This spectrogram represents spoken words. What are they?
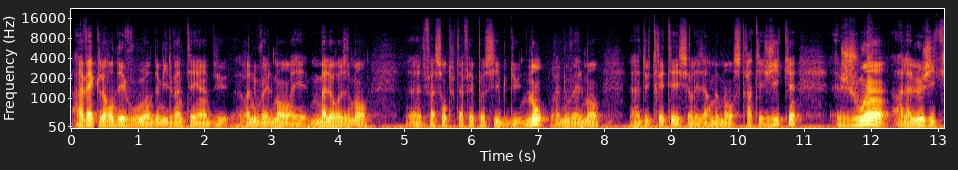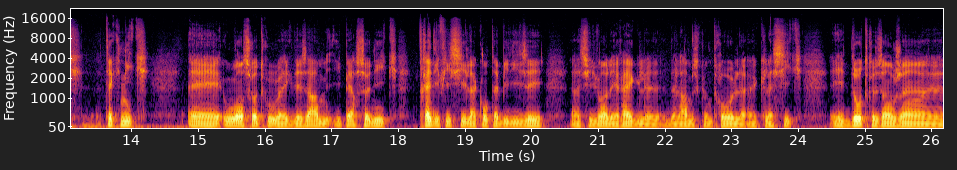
Avec le rendez-vous en 2021 du renouvellement et malheureusement, euh, de façon tout à fait possible, du non-renouvellement euh, du traité sur les armements stratégiques, joint à la logique technique où on se retrouve avec des armes hypersoniques très difficiles à comptabiliser suivant les règles de l'arms control euh, classique et d'autres engins euh,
